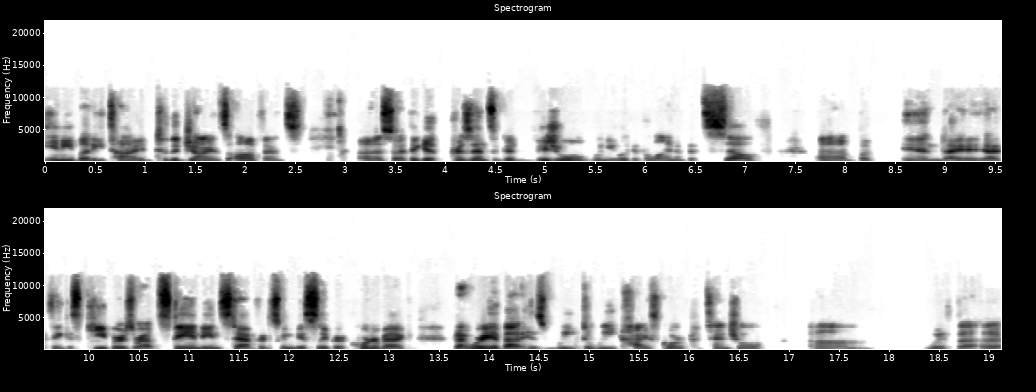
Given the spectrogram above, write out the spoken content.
anybody tied to the Giants offense. Uh, so I think it presents a good visual when you look at the lineup itself. Uh, but and I, I think his keepers are outstanding. Stafford's going to be a sleeper at quarterback, but I worry about his week to week high score potential um, with uh, a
